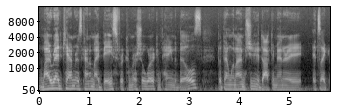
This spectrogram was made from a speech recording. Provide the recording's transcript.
my red camera is kind of my base for commercial work and paying the bills. But then when I'm shooting a documentary, it's like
